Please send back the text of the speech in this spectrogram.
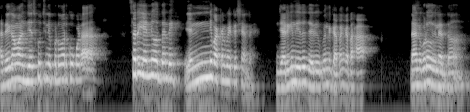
అదేగా మనం చేసుకొచ్చింది ఇప్పటి వరకు కూడా. సరే ఇవన్నీ వద్దండి. ఇవన్నీ పక్కన పెట్టేసేయండి. జరిగింది ఏదో జరిగిపోయింది గతం గత దాన్ని కూడా వదిలేద్దాం.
